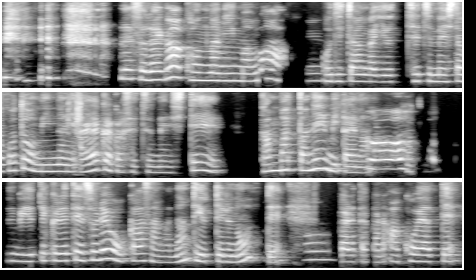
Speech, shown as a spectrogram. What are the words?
で、それがこんなに今は、うん。おじちゃんが言う説明したことをみんなに彩香が説明して、頑張ったね、みたいなあことを言ってくれて、それをお母さんがなんて言ってるのってー聞かれたから、あ、こうやって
